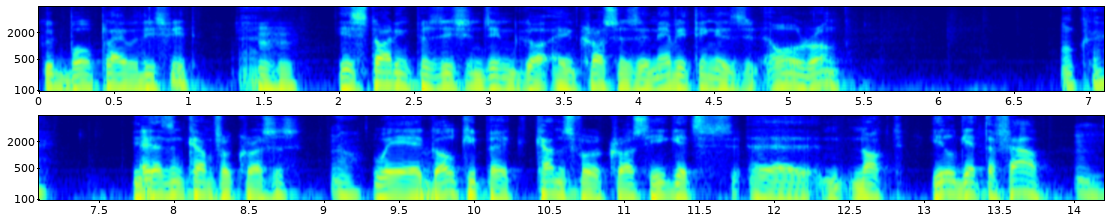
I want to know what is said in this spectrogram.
good ball player with his feet. His starting positions in, go, in crosses and everything is all wrong. Okay. He doesn't come for crosses. No. Where a goalkeeper comes for a cross, he gets uh, knocked. He'll get the foul. Mm.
